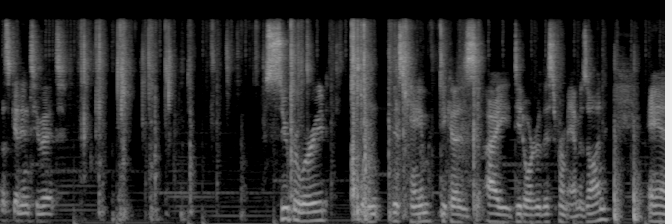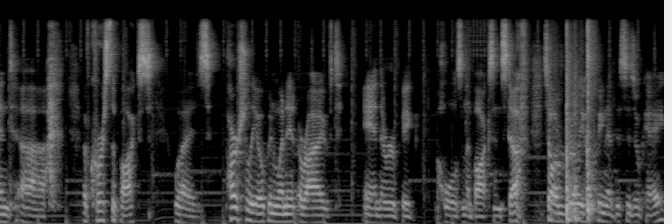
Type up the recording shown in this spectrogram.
let's get into it. Super worried when this came because I did order this from Amazon and uh, of course the box was partially open when it arrived and there were big holes in the box and stuff. So I'm really hoping that this is okay.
